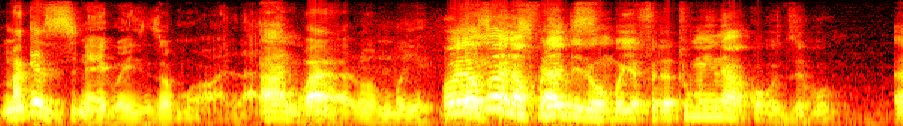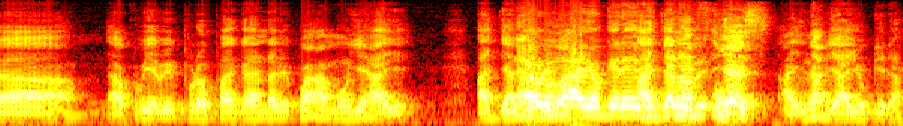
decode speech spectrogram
Magezi si naye gweyinza omuwala. Lumbuye oyo omwana fuledi lumbuye ffe tetumwinaako buzibu Ah, akubye ebipropaganda bikwa muyaaye Ajja Naye olumu ayogera ebituufu. yes alina byayogera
